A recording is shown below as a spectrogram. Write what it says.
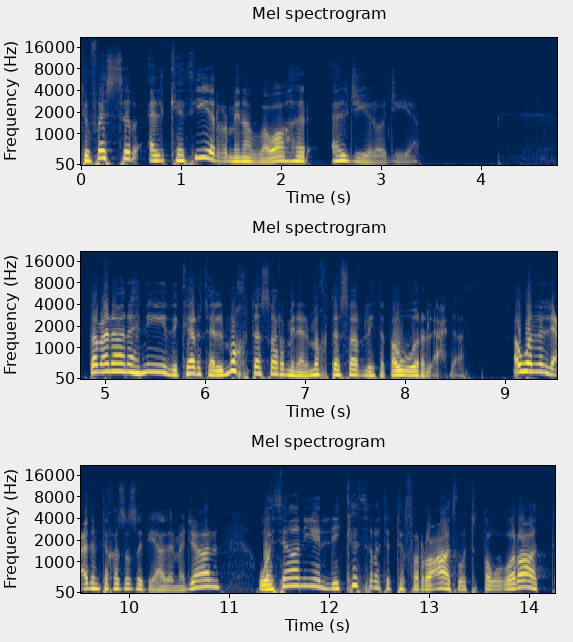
تفسر الكثير من الظواهر الجيولوجية. طبعا أنا هني ذكرت المختصر من المختصر لتطور الأحداث. أولا لعدم تخصصي في هذا المجال وثانيا لكثرة التفرعات والتطورات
